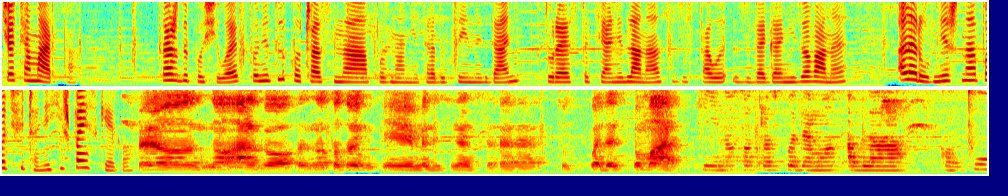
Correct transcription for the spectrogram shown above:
ciocia Marta. Każdy posiłek to nie tylko czas na poznanie tradycyjnych dań, które specjalnie dla nas zostały zweganizowane, ale również na poćwiczenie hiszpańskiego. Pero no algo, no todo eh, medicinas eh, tú puedes tomar. y nosotros podemos hablar con tú.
